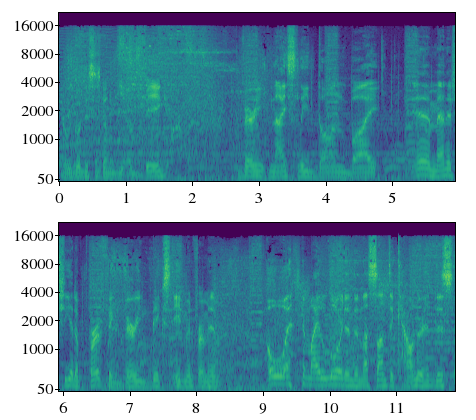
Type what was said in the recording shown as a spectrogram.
Here we go. This is going to be a big, very nicely done by yeah, managed to get a perfect, very big statement from him. Oh, my lord, and the Nascente counter hit this.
